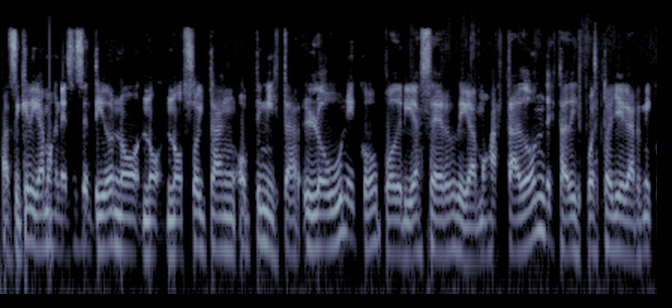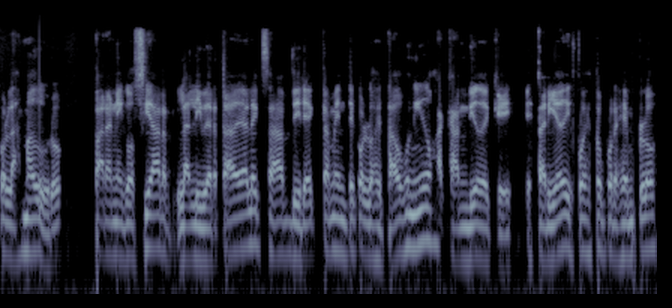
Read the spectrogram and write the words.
Así que, digamos, en ese sentido no, no, no soy tan optimista. Lo único podría ser, digamos, hasta dónde está dispuesto a llegar Nicolás Maduro para negociar la libertad de Alex Saab directamente con los Estados Unidos a cambio de que estaría dispuesto, por ejemplo,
